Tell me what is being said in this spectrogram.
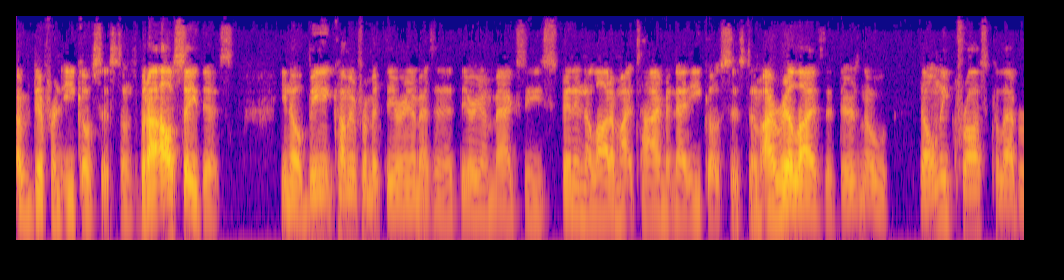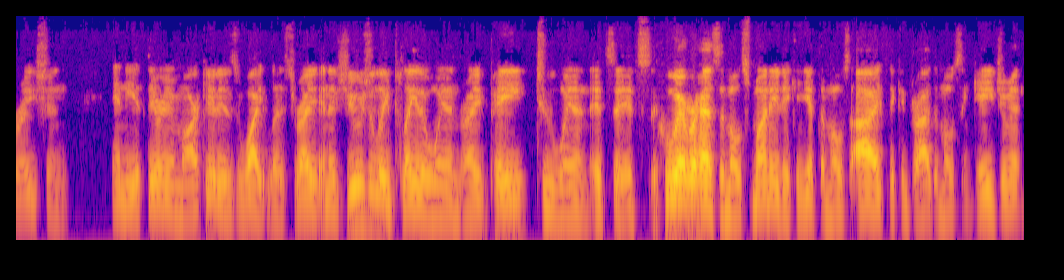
of different ecosystems. But I'll say this, you know, being coming from Ethereum as an Ethereum maxi, spending a lot of my time in that ecosystem, I realized that there's no the only cross collaboration in the Ethereum market is whitelist, right? And it's usually play to win, right? Pay to win. It's it's whoever has the most money, they can get the most eyes, they can drive the most engagement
